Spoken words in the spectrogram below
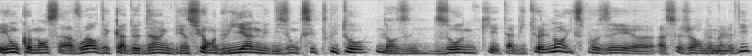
Et on commence à avoir des cas de dingue, bien sûr en Guyane, mais disons que c'est plutôt dans une zone qui est habituellement exposée euh, à ce genre de mhm. maladie.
